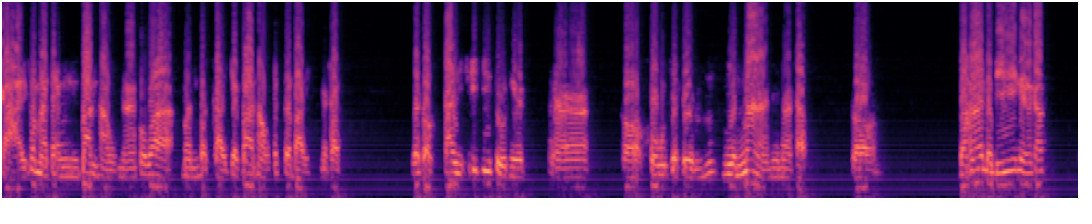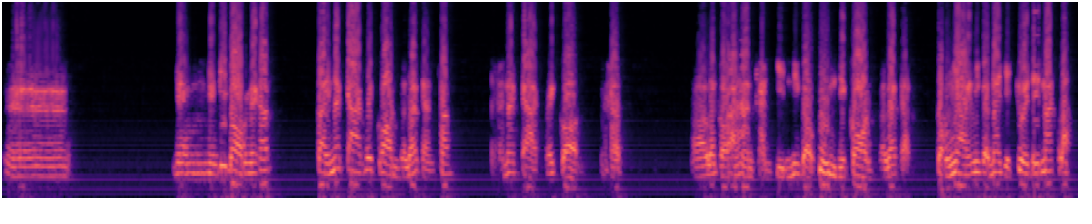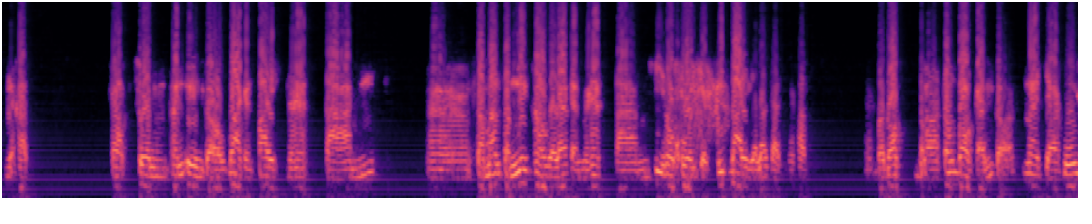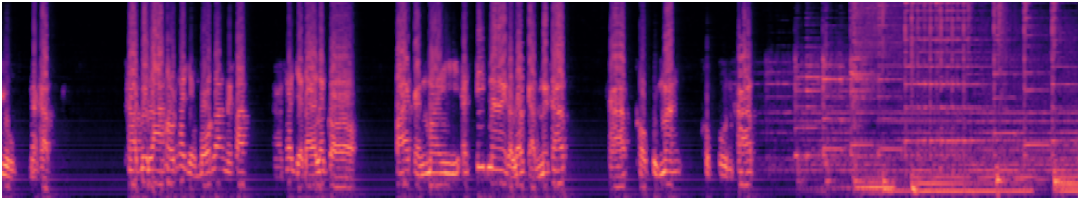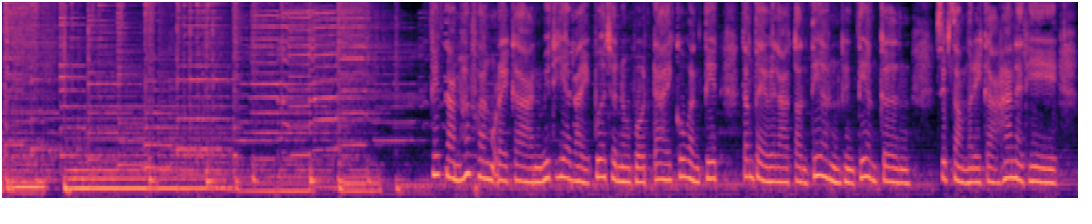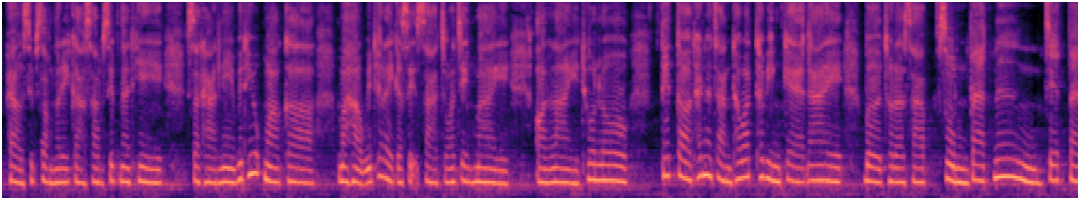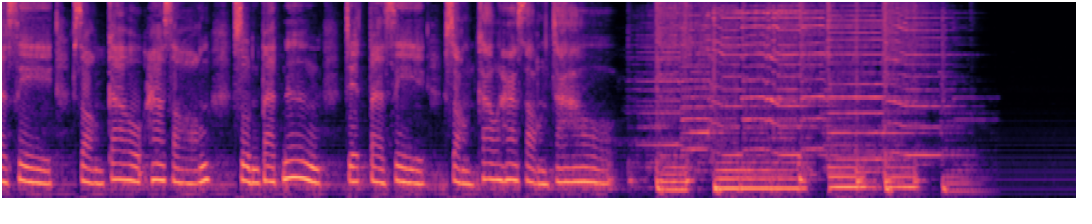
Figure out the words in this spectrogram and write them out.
กลายเข้ามาทางบ้านเฮานะ เพราะว่ามันบักไก่จากบ้านเฮาสักเท่าใดนะครับ แล้วก็ใกล้ชิดที่สุดเนี่ยอ่าก็คงจะเป็นเมียนมาเนี่ยนะครับ ก็บาให้บดีเนี่ยนะครับ เอ่ออย่างอย่างที่บอกนะครับ ใส่หน้ากากไว้ก่อนก็แล้วกันครับใส่หน้ากากไว้ก่อนนะครับแล้วก็อาหารการกินนี่ก็อุ่นไว้ก่อนก็แล้วกันสองอย่างนี่ก็น่าจะช่วยได้นักละนะครับ ครับส่วนอันอื่นก็ว่ากันไปนะฮะตามอ่าสามัญสำนึกเขากันแล้วกันนะฮะตามที่เขาควรจะคิดได้กันแล้วกันนะครับบดอกบาต้องบอกกันก็น่าจะรู้อยู่นะครับ ครับเวลาเขาถ้าอย่างบดแล้วนะครับอ่าถ้าจะได้แล้วก็ป้ากันไม่อาทิตย์หน้ากันแล้วกันนะครับ ครับ ขอบคุณมากขอบคุณครับ ติดตามรับฟังรายการวิทยาลัยเพื่อชนบทได้กู้วันติด ตั้งแต่เวลาตอนเที่ยงถึงเที่ยงเกิง12นาฬิกา5นาทีแผ่ว12นาฬิกา30นาทีสถานีวิทยุมกมหาวิทยาลัยเกษตรศาสตร์จังหวัดเชียงใหม่ ออนไลน์ทั่วโลก ติดต่อท่านอาจารย์ทวัฒทวิงแก่ได้เบอร์โทรศัพท์ 081 784 2952 081 784 2952 เจ้า Thank you.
